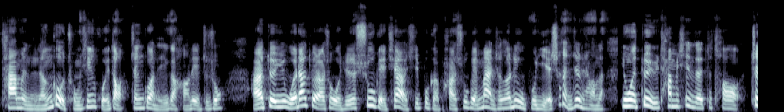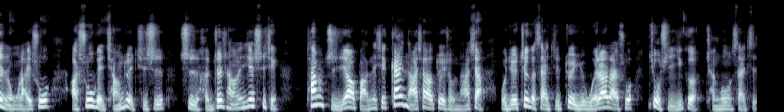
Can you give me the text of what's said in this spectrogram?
他们能够重新回到争冠的一个行列之中。而对于维拉队来说，我觉得输给切尔西不可怕，输给曼城和利物浦也是很正常的。因为对于他们现在这套阵容来说啊，输给强队其实是很正常的一件事情。他们只要把那些该拿下的对手拿下，我觉得这个赛季对于维拉来说就是一个成功赛季。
